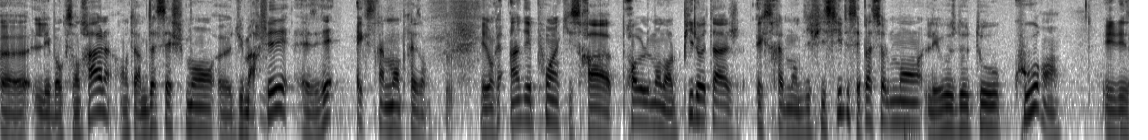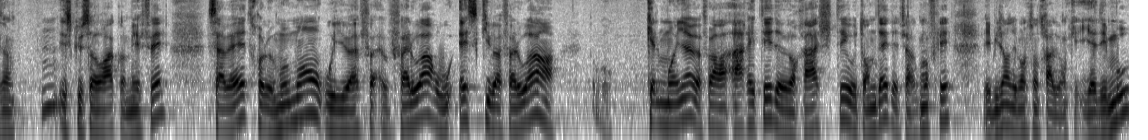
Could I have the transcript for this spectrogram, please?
euh, les banques centrales, en termes d'assèchement euh, du marché, elles étaient extrêmement présentes. Et donc, un des points qui sera probablement dans le pilotage extrêmement difficile, c'est pas seulement les hausses de taux courts et les et ce que ça aura comme effet, ça va être le moment où il va falloir, ou est-ce qu'il va falloir quels moyens il va falloir arrêter de racheter autant de dettes et de faire gonfler les bilans des banques centrales. Donc il y a des mots,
